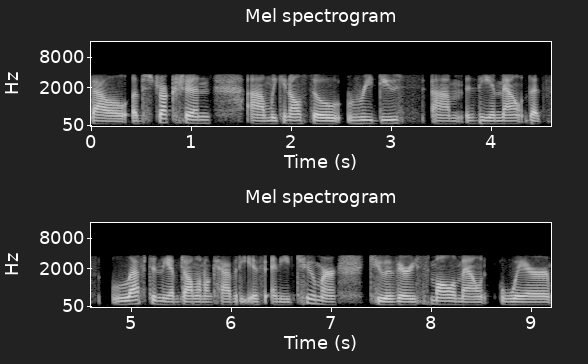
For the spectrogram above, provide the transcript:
bowel obstruction. Um, we can also reduce um, the amount that's left in the abdominal cavity, if any tumor, to a very small amount where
